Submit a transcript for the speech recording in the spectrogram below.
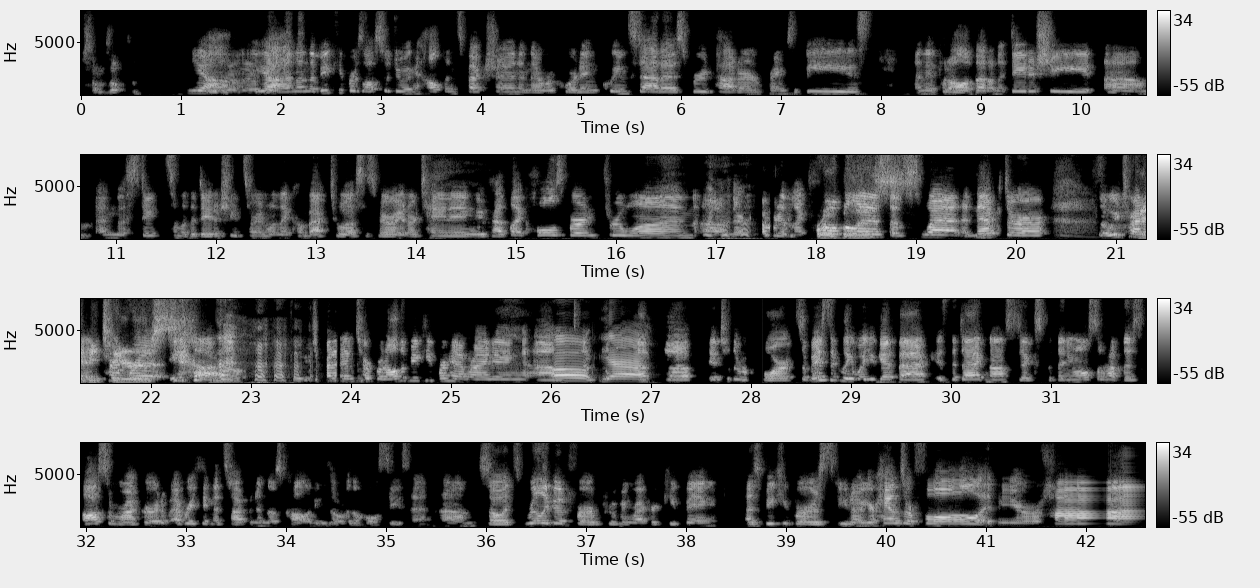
sums up the Yeah, there, yeah, and then the beekeeper's also doing a health inspection and they're recording queen status, brood pattern, frames of bees, and they put all of that on a data sheet. Um, and the state some of the data sheets are in when they come back to us is very entertaining. We've had like holes burned through one. Um, they're covered in like propolis, and sweat and Yeah. nectar. So we try Maybe to interpret, tears. yeah, we try to interpret all the beekeeper handwriting um, Oh, yeah. into the report. So basically, what you get back is the diagnostics, but then you also have this awesome record of everything that's happened in those colonies over the whole season. Um, so it's really good for improving record keeping. As beekeepers, you know, your hands are full and you're hot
